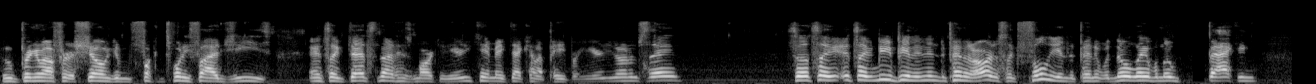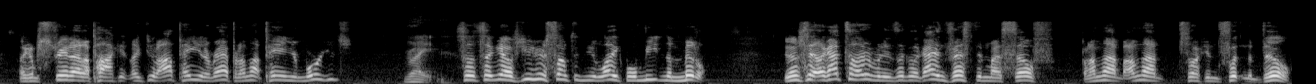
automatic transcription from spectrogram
who bring him out for a show and give him fucking 25 g's and it's like that's not his market here you can't make that kind of paper here you know what i'm saying so it's like it's like me being an independent artist, like fully independent with no label, no backing. Like I'm straight out of pocket. Like, dude, I'll pay you to rap, but I'm not paying your mortgage. Right. So it's like, yo, if you hear something you like, we'll meet in the middle. You know what I'm saying? Like I tell everybody, it's like, like I invest in myself, but I'm not, I'm not fucking footing the bill.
